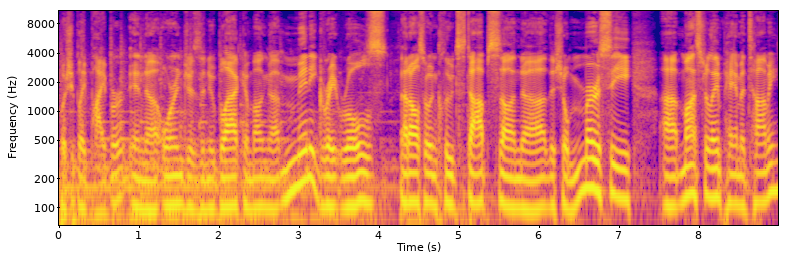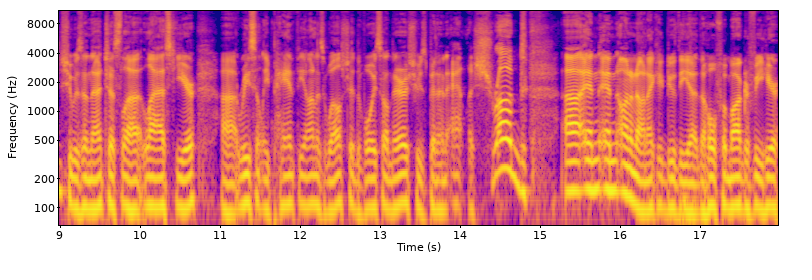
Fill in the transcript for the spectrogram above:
well, she played Piper in uh, Orange is the New Black, among uh, many great roles. That also includes stops on uh, the show Mercy, uh, Monsterland, Pam and Tommy. She was in that just la- last year. Uh, recently, Pantheon as well. She had the voice on there. She's been in Atlas Shrugged, uh, and and on and on. I could do the uh, the whole filmography here.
